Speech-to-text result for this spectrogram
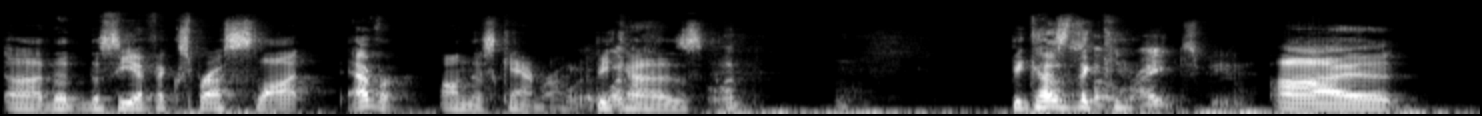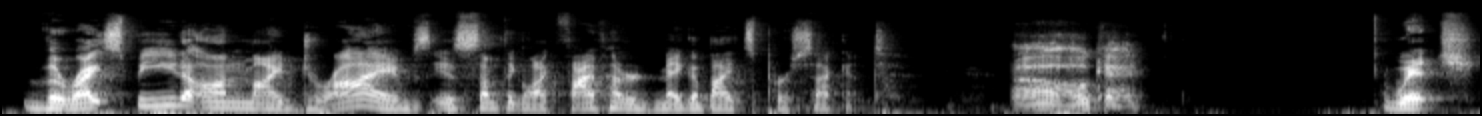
uh, the, the CF Express slot ever on this camera because. What, what, because the, the right speed. Uh, the write speed on my drives is something like 500 megabytes per second. Oh, okay. Which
